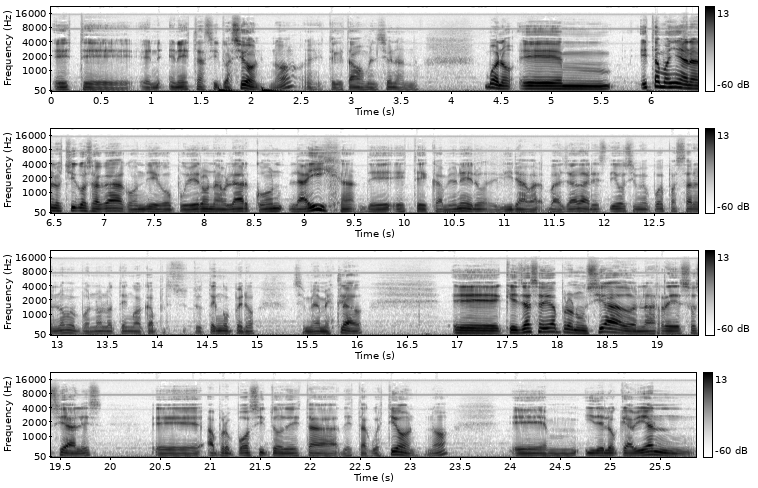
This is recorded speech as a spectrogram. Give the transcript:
este, en, esta situación ¿no? este, que estamos mencionando. Bueno, em, esta mañana los chicos acá con Diego pudieron hablar con la hija de este camionero, de Lira Valladares. Diego, si me puedes pasar el nombre, pues no lo tengo acá, lo tengo, pero se me ha mezclado. Eh, que ya se había pronunciado en las redes sociales eh, a propósito de esta, de esta cuestión, ¿no? Em, y de lo que habían,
